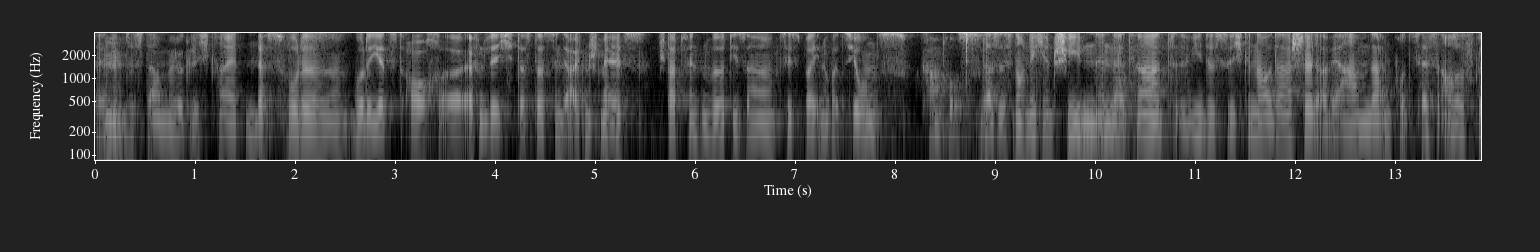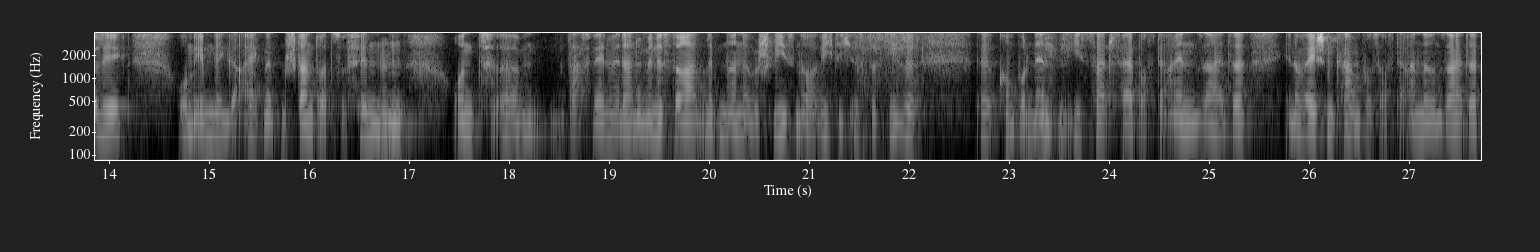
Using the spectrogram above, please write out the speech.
äh, gibt mhm. es da Möglichkeiten. Das wurde, wurde jetzt auch äh, öffentlich, dass das in der alten Schmelz stattfinden wird, dieser CISPA Innovationscampus. Das ist noch nicht entschieden in der Tat, wie das sich genau darstellt, aber wir haben da einen Prozess aufgelegt, um eben den geeigneten Standort zu finden. Mhm. Und ähm, das werden wir dann im Ministerrat miteinander beschließen. Aber wichtig ist, dass diese äh, Komponenten, Eastside Fab auf der einen Seite, Innovation Campus auf der anderen Seite,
